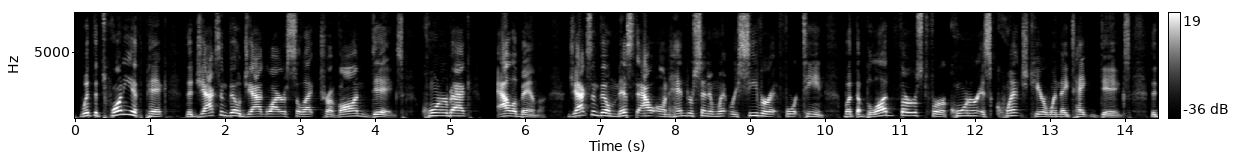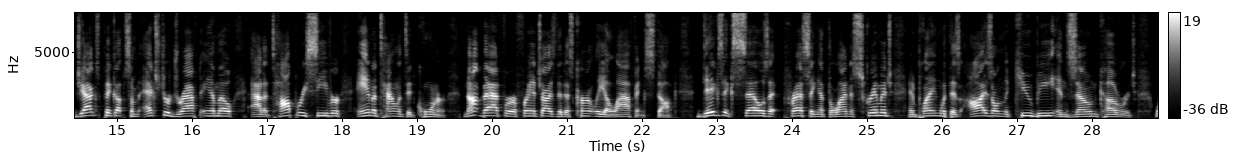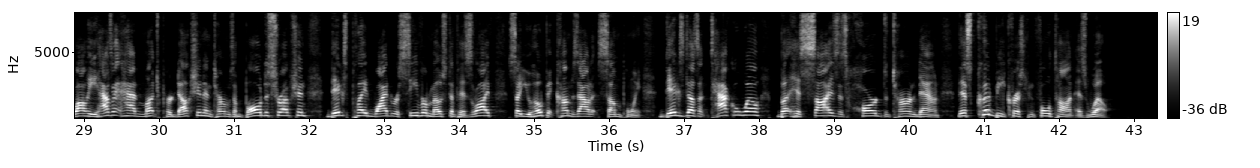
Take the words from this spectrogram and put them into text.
With the 20th pick, the Jacksonville Jaguars select Trevon Diggs, cornerback, Alabama. Jacksonville missed out on Henderson and went receiver at 14, but the bloodthirst for a corner is quenched here when they take Diggs. The Jags pick up some extra draft ammo at a top receiver and a talented corner. Not bad for a franchise that is currently a laughing stock. Diggs excels at pressing at the line of scrimmage and playing with his eyes on the QB and zone coverage. While he hasn't had much production in terms of ball disruption, Diggs played wide receiver most of his life, so you hope it comes comes out at some point. Diggs doesn't tackle well, but his size is hard to turn down. This could be Kristian Fulton as well.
